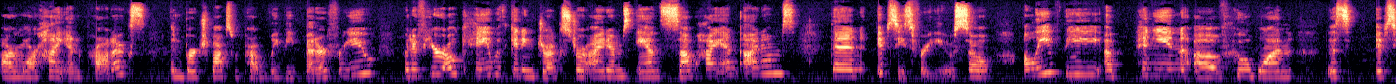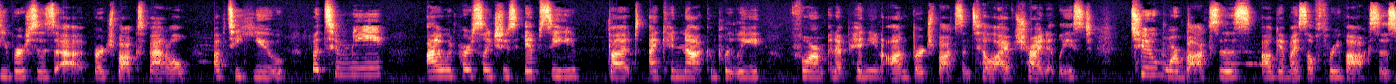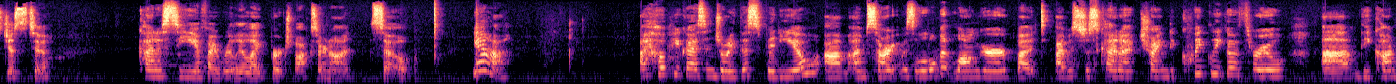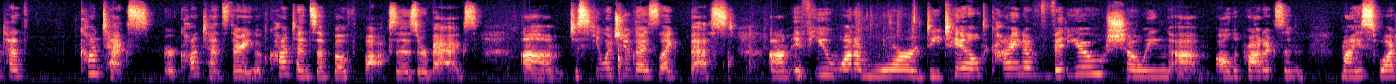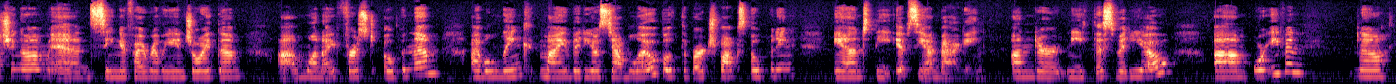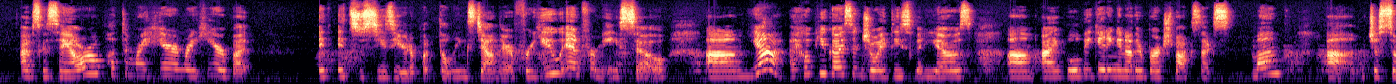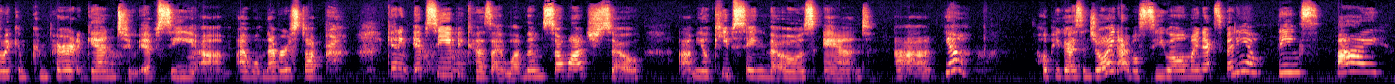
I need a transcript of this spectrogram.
are more high-end products, then Birchbox would probably be better for you. But if you're okay with getting drugstore items and some high-end items, then Ipsy's for you. So I'll leave the opinion of who won this Ipsy versus uh, Birchbox battle up to you. But to me, I would personally choose Ipsy, but I cannot completely form an opinion on Birchbox until I've tried at least two more boxes. I'll give myself three boxes just to kind of see if I really like Birchbox or not. So, yeah. I hope you guys enjoyed this video. Um, I'm sorry it was a little bit longer, but I was just kind of trying to quickly go through um, the content, context, or contents, there you go, contents of both boxes or bags um, to see what you guys like best. Um, if you want a more detailed kind of video showing um, all the products and my swatching them and seeing if I really enjoyed them, um, when I first open them. I will link my videos down below, both the Birchbox opening and the Ipsy unbagging underneath this video. Um, or even, no, I was going to say, or I'll put them right here and right here, but it, it's just easier to put the links down there for you and for me. So um, yeah, I hope you guys enjoyed these videos. Um, I will be getting another Birchbox next month um, just so I can compare it again to Ipsy. Um, I will never stop getting Ipsy because I love them so much. So um, you'll keep seeing those and uh, yeah. Hope you guys enjoyed. I will see you all in my next video. Thanks. Bye.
